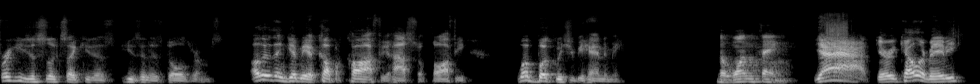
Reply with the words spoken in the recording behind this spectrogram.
Friggy just looks like he's he's in his doldrums." Other than give me a cup of coffee, hostile coffee, what book would you be handing me? The one thing. Yeah, Gary Keller, baby.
